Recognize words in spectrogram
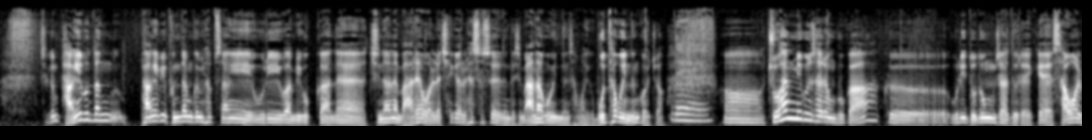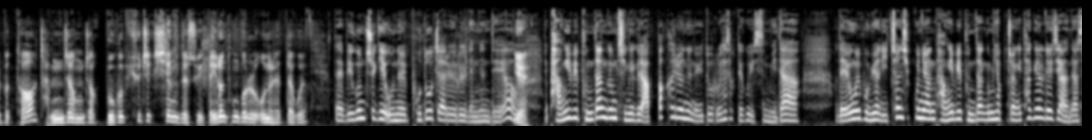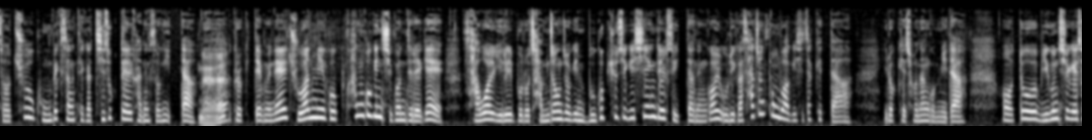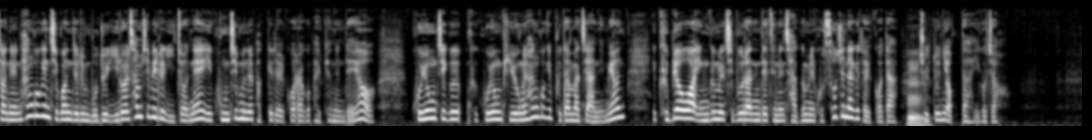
지금 방위 분담 방위비 분담금 협상이 우리와 미국 간에 지난해 말에 원래 체결을 했었어야 되는데 지금 안 하고 있는 상황이고 못 하고 있는 거죠. 네. 어, 주한미군 사령부가 그 우리 노동자들에게 4월부터 잠정적 무급 휴직 시행될 수 있다 이런 통보를 오늘 했다고요? 네, 미군 측이 오늘 보도 자료를 냈는데요. 예. 방위비 분담금 증액을 압박하려는 의도로 해석되고 있습니다. 내용을 보면 2019년 방위비 분담금 협정이 타결되지 않아서 추후 공백 상태가 지속될 가능성이 있다. 네. 그렇기 때문에 주한미국 한국인 직원들에게 4월 1일부로 잠정적인 무급 휴직이 시행될 수 있다는 걸 우리가 사전 통보하기 시작했다. 이렇게 전한 겁니다. 어, 또 미군 측에서는 한국인 직원들은 모두 1월 31일 이전에 이 공지문을 받게 될 거라고 밝혔는데요. 고용 지급 그 고용 비용을 한국이 부담하지 않으면 급여와 임금을 지불하는 데 드는 자금을 곧 소진하게 될 거다. 음. 줄 돈이 없다 이거죠.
